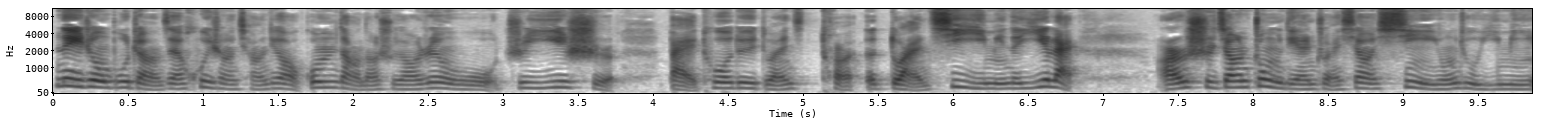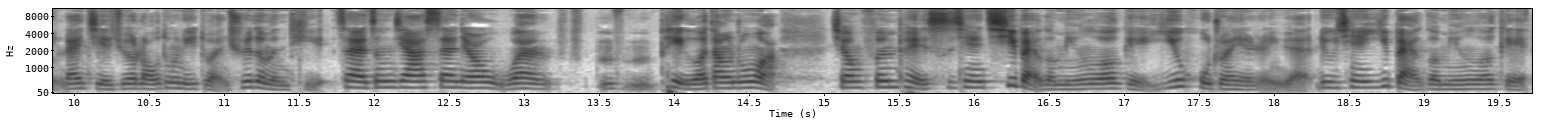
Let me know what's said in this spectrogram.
内政部长在会上强调，工党的首要任务之一是摆脱对短短呃短期移民的依赖。而是将重点转向吸引永久移民来解决劳动力短缺的问题。在增加三点五万嗯配额当中啊，将分配四千七百个名额给医护专业人员，六千一百个名额给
